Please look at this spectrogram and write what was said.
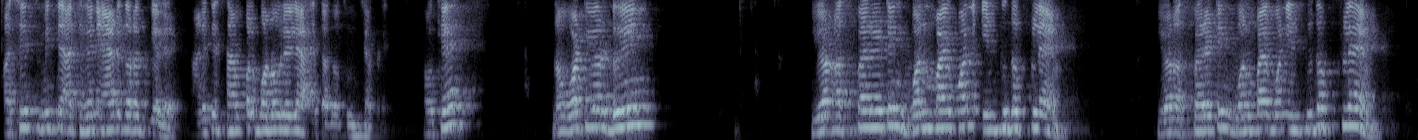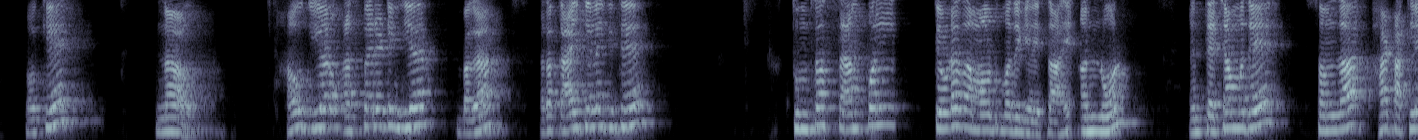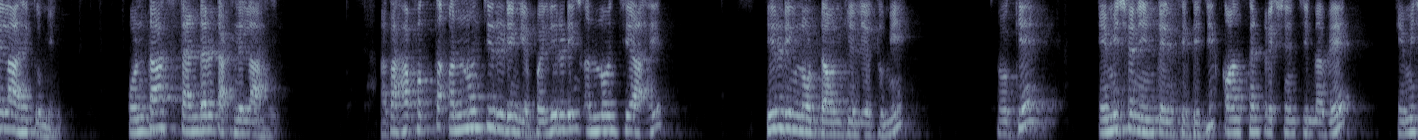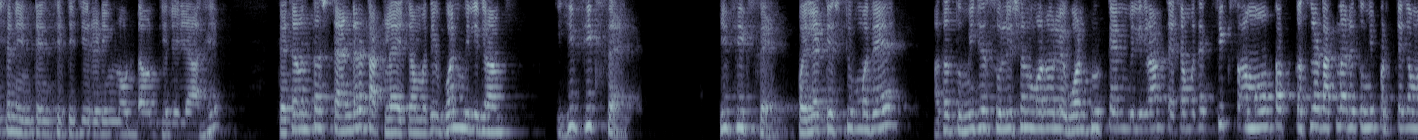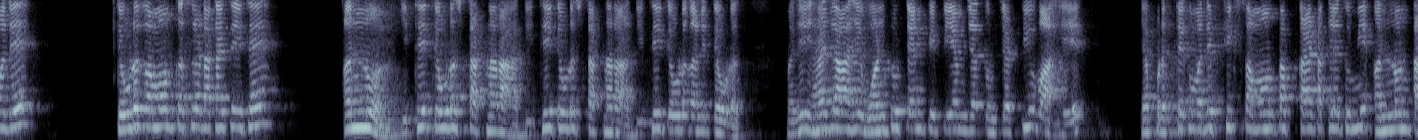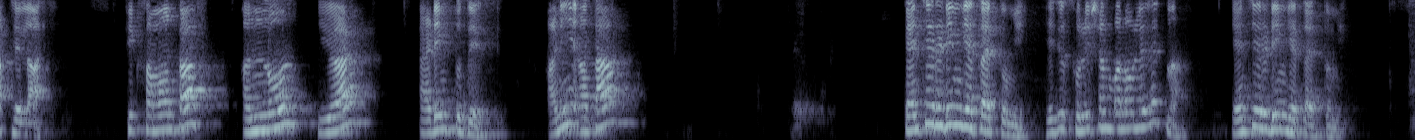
असे तुम्ही त्या ठिकाणी ऍड करत गेले आणि ते सॅम्पल बनवलेले आहेत आता तुमच्याकडे. Okay now what you are doing you are aspirating one by one into the flame you are aspirating one by one into the flame okay now how you are aspirating here? बघा. आता काय केलंय तिथे? तुमचा sample तेवढ्याच amount मध्ये घ्यायचा आहे अननोन आणि त्याच्यामध्ये समजा हा टाकलेला आहे तुम्ही. कोणता? स्टँडर्ड टाकलेला आहे. आता हा फक्त अननोनची रिडिंग आहे. पहिली रिडिंग अननोनची आहे. ही रिडिंग नोट डाऊन केली आहे तुम्ही. ओके एमिशन इंटेन्सिटीची कॉन्सन्ट्रेशनची नव्हे. एमिशन इंटेन्सिटीची रिडिंग नोट डाऊन केलेली आहे. त्याच्यानंतर स्टँडर्ड टाकला याच्यामध्ये वन मिलीग्राम ही फिक्स आहे. ही फिक्स आहे. पहिल्या टेस्ट ट्यूबमध्ये आता तुम्ही जे सोल्युशन बनवले वन टू टेन मिलीग्राम त्याच्यामध्ये फिक्स अमाऊंट ऑफ कसलं टाकणार आहे तुम्ही प्रत्येकामध्ये? तेवढंच अमाऊंट कसलं टाकायचं इथे? अननोन इथे तेवढंच टाकणार आहात. इथे तेवढंच टाकणार आहात. इथे तेवढंच आणि तेवढंच. म्हणजे ह्या ज्या आहे वन टू टेन पीपीएम ज्या तुमच्या ट्यूब आहेत या प्रत्येकामध्ये फिक्स अमाऊंट ऑफ काय टाकले तुम्ही? अननोन टाकलेलं आहे. Fix amount of unknown you are adding to this आणि आता त्यांचे रिडिंग घेतायत तुम्ही. हे जे सोल्युशन बनवलेले आहेत ना यांची रिडिंग घेतायत तुम्ही.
